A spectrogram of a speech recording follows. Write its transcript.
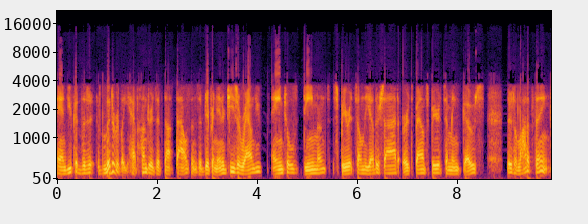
And you could lit- literally have hundreds, if not thousands, of different energies around you angels, demons, spirits on the other side, earthbound spirits, I mean, ghosts. There's a lot of things.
